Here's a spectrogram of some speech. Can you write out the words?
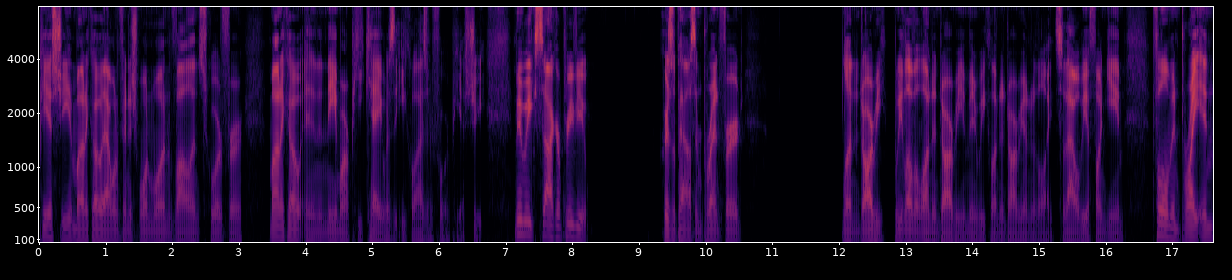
PSG and Monaco. That one finished 1 1. Volland scored for Monaco, and Neymar PK was the equalizer for PSG. Midweek soccer preview. Crystal Palace and Brentford. London Derby. We love a London Derby, a midweek London Derby under the lights. So that will be a fun game. Fulham and Brighton.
